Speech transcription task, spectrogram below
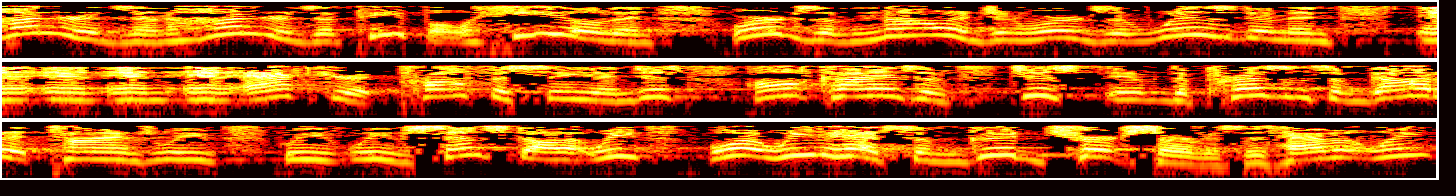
hundreds and hundreds of people healed and words of knowledge and words of wisdom and, and, and, and accurate prophecy and just all kinds of just the presence of God at times. We've, we've, we've sensed all that. We've, boy, we've had some good church services, haven't we?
